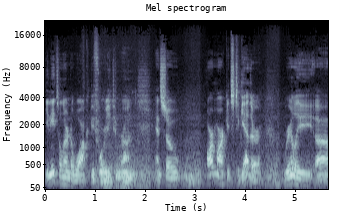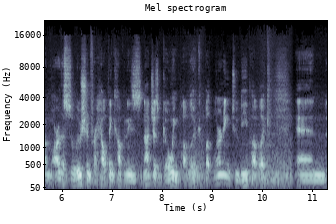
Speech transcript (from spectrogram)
you need to learn to walk before you can run. And so our markets together really um, are the solution for helping companies not just going public, but learning to be public. And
